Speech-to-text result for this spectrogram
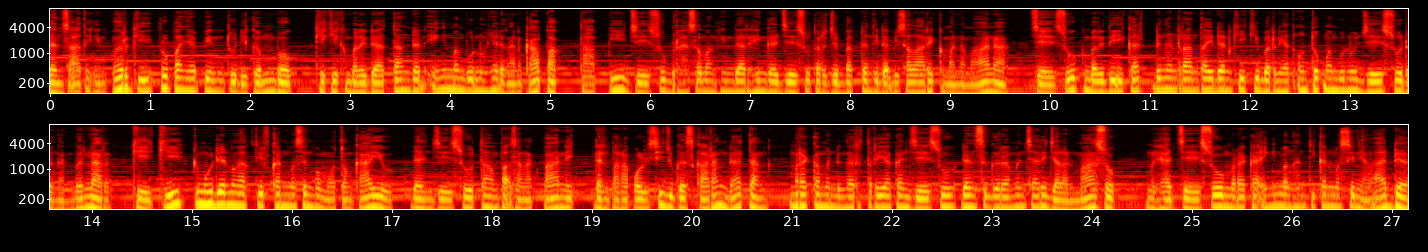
dan saat ingin pergi, rupanya pintu digembok. Kiki kembali datang dan ingin membunuhnya dengan kapak, tapi Jesu berhasil menghindar hingga Jesu terjebak dan tidak bisa lari ke mana-mana. Jesu kembali diikat dengan rantai dan Kiki berniat untuk membunuh Jesu dengan benar. Kiki kemudian mengaktifkan mesin pemotong kayu, dan Jesu tampak sangat panik, dan para polisi juga sekarang datang. Mereka mendengar teriakan Jesu dan segera mencari jalan masuk. Melihat Jesu, mereka ingin menghentikan mesin yang ada,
